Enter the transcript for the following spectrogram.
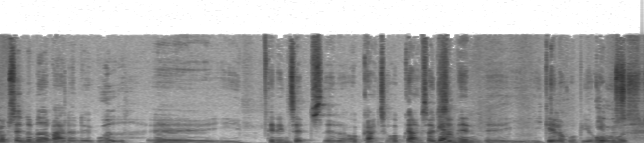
jobcentermedarbejderne ud øh, i den indsats, eller opgang til opgang, så er de ja. simpelthen øh, i, i Gellerup i Aarhus,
